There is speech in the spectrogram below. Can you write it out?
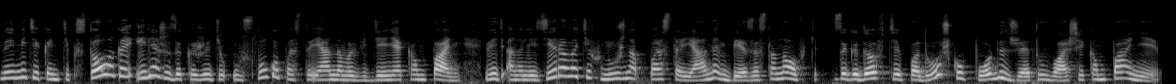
Наймите контекстолога или же закажите услугу постоянного ведения кампаний, ведь анализировать их нужно постоянно без остановки. Заготовьте подушку по бюджету вашей компании.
